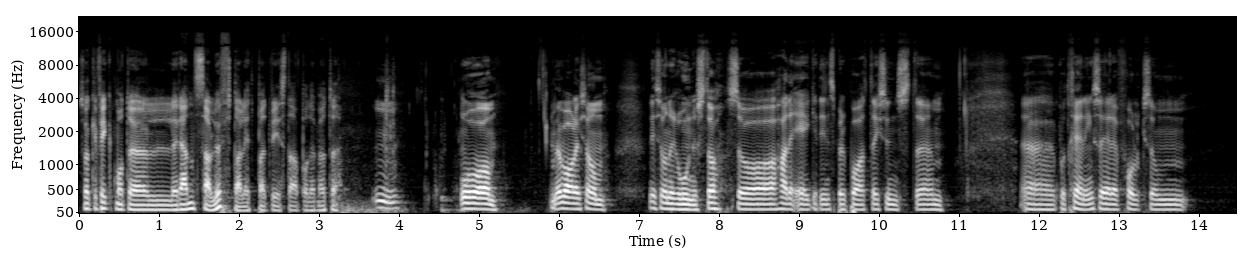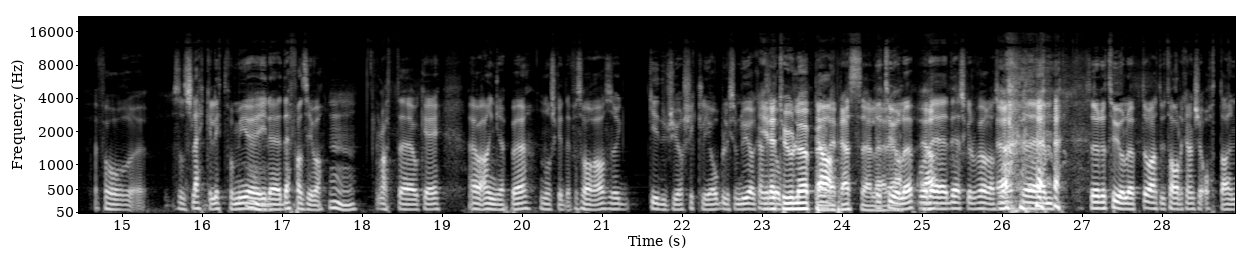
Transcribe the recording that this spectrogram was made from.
Så dere fikk på en måte rensa lufta litt på et vis da, på det møtet? Og vi var liksom litt sånn ironisk, da. Så hadde jeg et innspill på at jeg syns det, eh, På trening så er det folk som får Som slekker litt for mye i det defensive. Mm. At eh, OK, jeg har angrepet, nå skal jeg forsvare, så gidder du ikke gjøre skikkelig jobb. Liksom, du gjør I kanskje returløpet Ja, eller presset eller returløp, og det, det skal du høre Så, at, så returløp da, at du tar det kanskje 8 av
